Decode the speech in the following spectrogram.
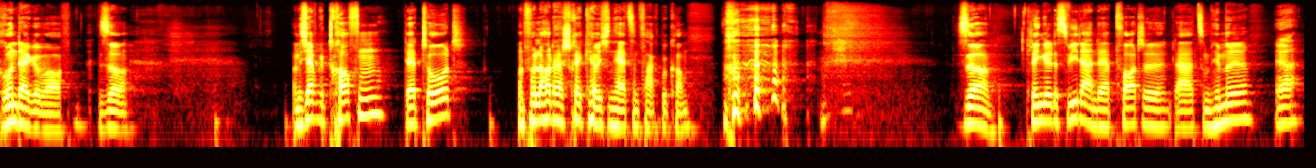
runtergeworfen. So. Und ich habe getroffen, der tot, und vor lauter Schreck habe ich einen Herzinfarkt bekommen. so, klingelt es wieder an der Pforte da zum Himmel. Ja.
